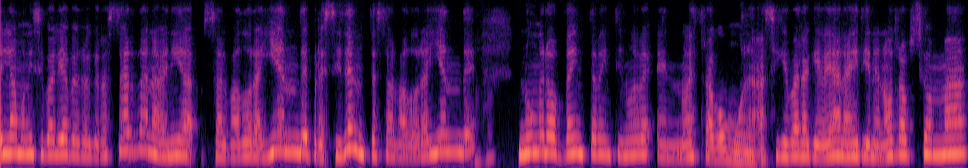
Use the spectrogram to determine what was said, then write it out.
en la Municipalidad de Pedro Cerda, en Avenida Salvador Allende, Presidente Salvador Allende, número 2029 en nuestra comuna. Así que para que vean, ahí tienen otra opción más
